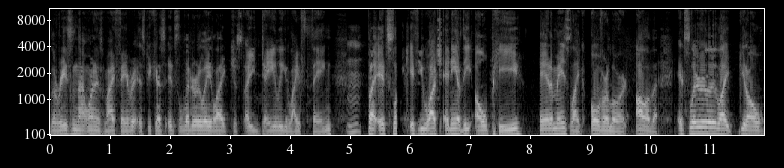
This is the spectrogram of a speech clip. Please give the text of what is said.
the reason that one is my favorite is because it's literally like just a daily life thing. Mhm. But it's like if you watch any of the OP animes, like Overlord, all of it, it's literally like you know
